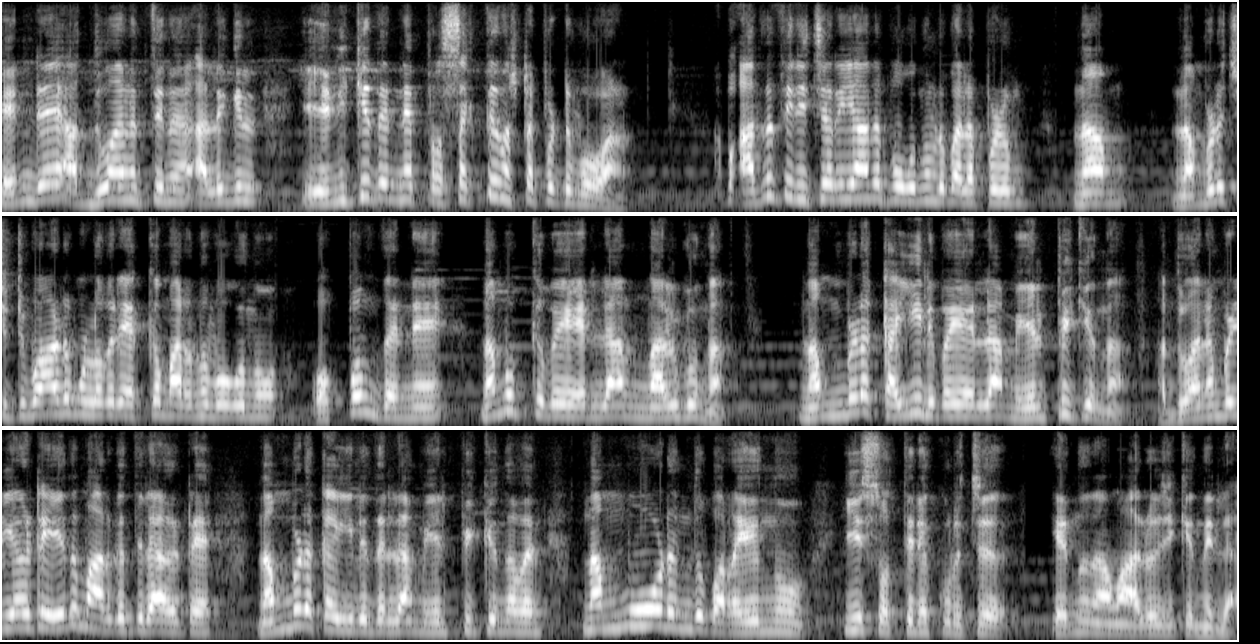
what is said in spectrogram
എന്റെ അധ്വാനത്തിന് അല്ലെങ്കിൽ എനിക്ക് തന്നെ പ്രസക്തി നഷ്ടപ്പെട്ടു പോവാണ്. അപ്പോൾ അത് തിരിച്ചറിയാതെ പോകുന്നുണ്ട് പലപ്പോഴും നാം നമ്മുടെ ചുറ്റുപാടുമുള്ളവരെയൊക്കെ മറന്നു പോകുന്നു ഒപ്പം തന്നെ നമുക്കിവയെല്ലാം നൽകുന്ന നമ്മുടെ കയ്യിൽ ഇവയെല്ലാം ഏൽപ്പിക്കുന്ന അധ്വാനം വഴിയാകട്ടെ ഏത് മാർഗത്തിലാകട്ടെ നമ്മുടെ കയ്യിൽ ഇതെല്ലാം ഏൽപ്പിക്കുന്നവൻ നമ്മോടെന്ത് പറയുന്നു ഈ സ്വത്തിനെക്കുറിച്ച് എന്ന് നാം ആലോചിക്കുന്നില്ല.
